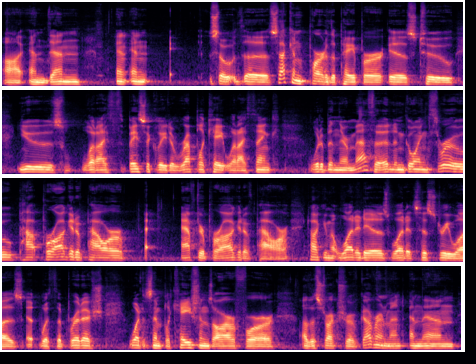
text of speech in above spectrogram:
Uh, and then, and, and so the second part of the paper is to use what I th- basically to replicate what I think would have been their method and going through po- prerogative power after prerogative power, talking about what it is, what its history was uh, with the British, what its implications are for uh, the structure of government, and then,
